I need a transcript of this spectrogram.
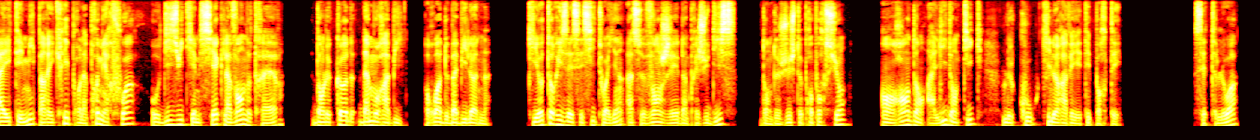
a été mis par écrit pour la première fois au XVIIIe siècle avant notre ère dans le code d'Amourabi, roi de Babylone, qui autorisait ses citoyens à se venger d'un préjudice, dans de justes proportions, en rendant à l'identique le coup qui leur avait été porté. Cette loi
